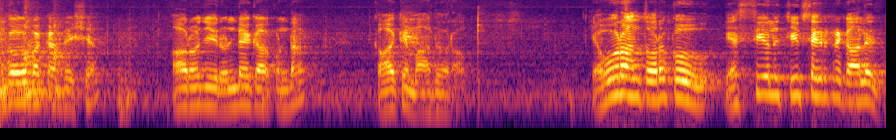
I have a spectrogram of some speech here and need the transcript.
ఇంకొక పక్క దేశ. ఆ రోజు ఈ రెండే కాకుండా కాకి మాధవరావు. ఎవరు అంతవరకు ఎస్సీలు చీఫ్ సెక్రటరీ కాలేదు.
